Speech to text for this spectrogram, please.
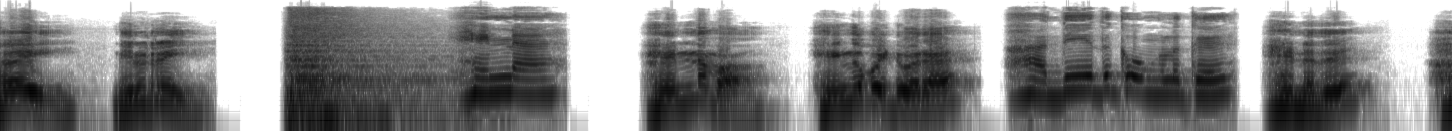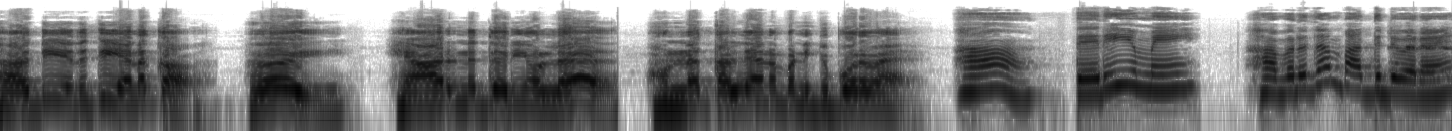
ஹேய் நில்றி. என்ன? என்னவா? எங்க போயிட்டு வர? அது எதுக்கு உங்களுக்கு? என்னது? அது எதுக்கு எனக்கா? ஹேய் யாருன்னு தெரியும்ல? உன்னை கல்யாணம் பண்ணிக்க போறவன். ஆ தெரியுமே. அவரை தான் பார்த்துட்டு வரேன்.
